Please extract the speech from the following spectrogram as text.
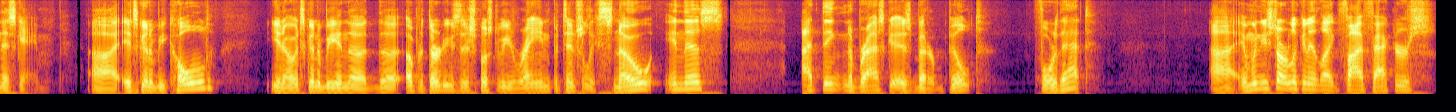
this game. Uh, it's going to be cold. You know, it's going to be in the the upper 30s. There's supposed to be rain, potentially snow in this. I think Nebraska is better built for that. Uh, and when you start looking at like five factors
